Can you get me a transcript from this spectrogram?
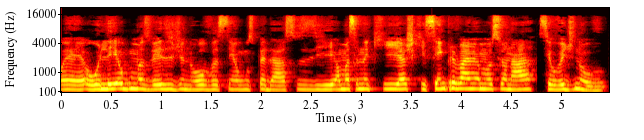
é, olhei algumas vezes de novo, assim, alguns pedaços, e é uma cena que acho que sempre vai me emocionar se eu ver de novo.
